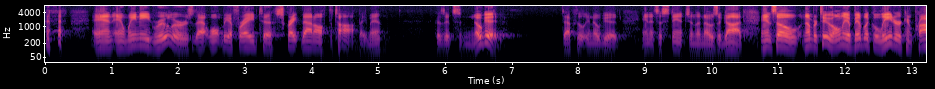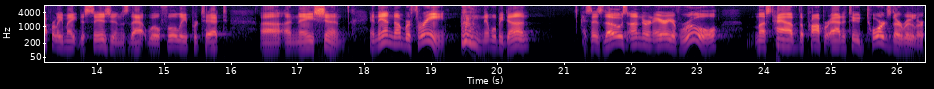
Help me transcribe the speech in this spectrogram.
and, and we need rulers that won't be afraid to scrape that off the top. Amen. Because it's no good. It's absolutely no good. And it's a stench in the nose of God. And so, number two, only a biblical leader can properly make decisions that will fully protect uh, a nation. And then, number three, then we'll be done. It says, Those under an area of rule must have the proper attitude towards their ruler.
